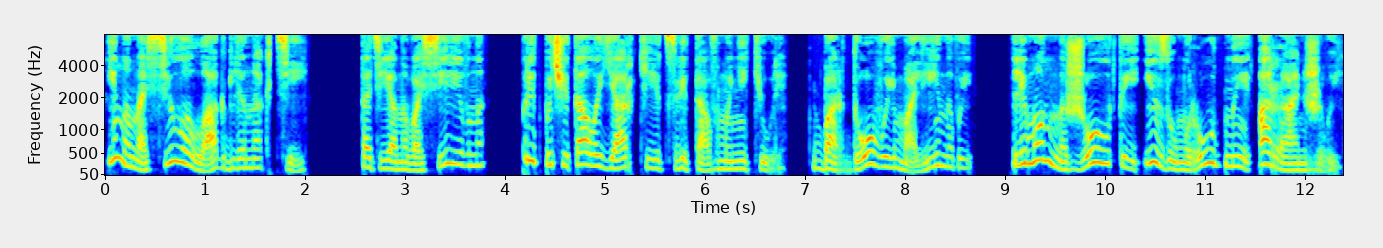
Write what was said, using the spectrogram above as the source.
и наносила лак для ногтей. Татьяна Васильевна предпочитала яркие цвета в маникюре — бордовый, малиновый, лимонно-желтый, изумрудный, оранжевый.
